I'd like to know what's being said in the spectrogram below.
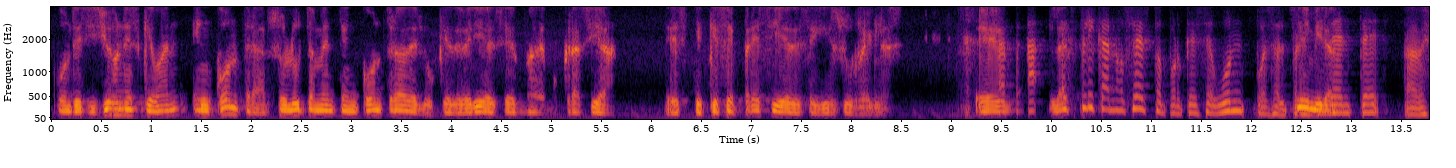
con decisiones que van en contra, absolutamente en contra de lo que debería de ser una democracia este, que se precie de seguir sus reglas. Eh, Explícanos esto, porque según pues el presidente, a ver,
